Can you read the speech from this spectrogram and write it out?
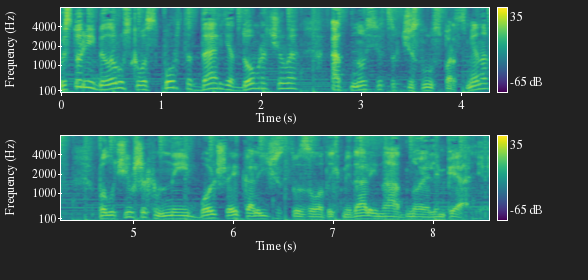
В истории белорусского спорта Дарья Домрачева относится к числу спортсменов, получивших наибольшее количество золотых медалей на одной Олимпиаде.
